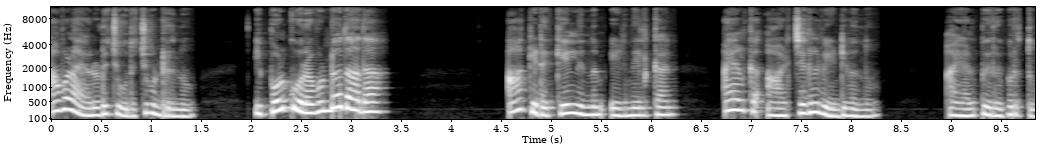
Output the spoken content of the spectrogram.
അവൾ അയാളോട് ചോദിച്ചുകൊണ്ടിരുന്നു ഇപ്പോൾ കുറവുണ്ടോ ദാദാ? ആ കിടക്കയിൽ നിന്നും എഴുന്നേൽക്കാൻ അയാൾക്ക് ആഴ്ചകൾ വേണ്ടി വന്നു. അയാൾ പിറുപിറുത്തു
